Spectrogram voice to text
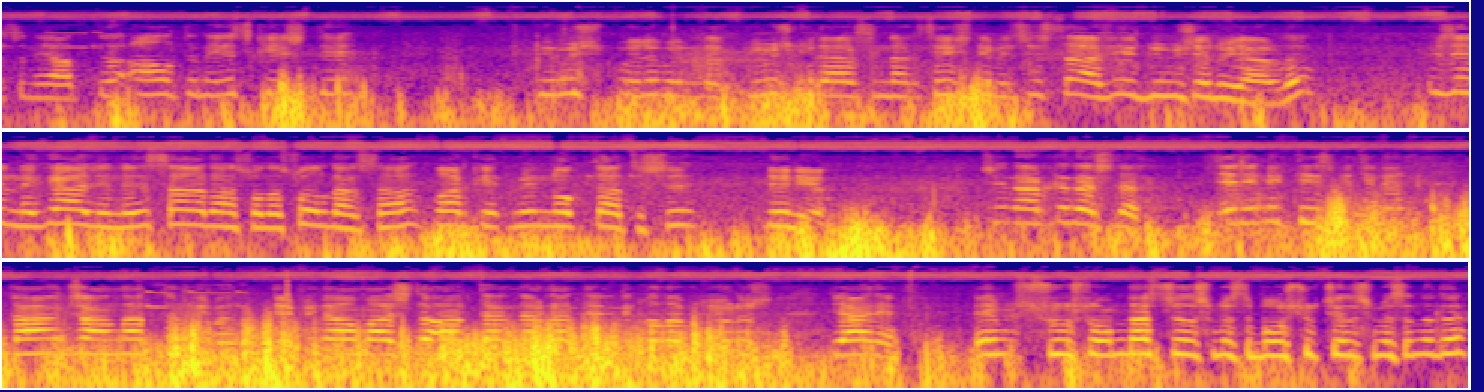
Aramasını yaptı. Altını es geçti. Gümüş bölümünde gümüş külersinden seçtiğimiz için sadece gümüşe duyarlı. Üzerine geldiğinde de sağdan sola soldan sağa fark etmeyen nokta atışı dönüyor. Şimdi arkadaşlar derinlik tespitini daha önce anlattığım gibi define amaçlı antenlerden derinlik alabiliyoruz. Yani hem su sondaj çalışması, boşluk çalışmasında da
